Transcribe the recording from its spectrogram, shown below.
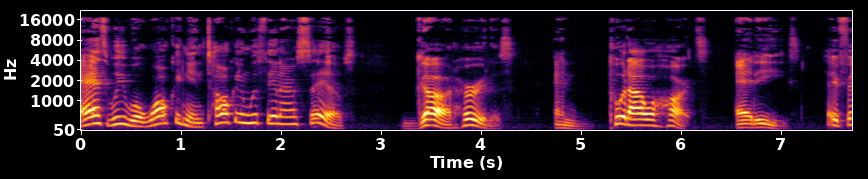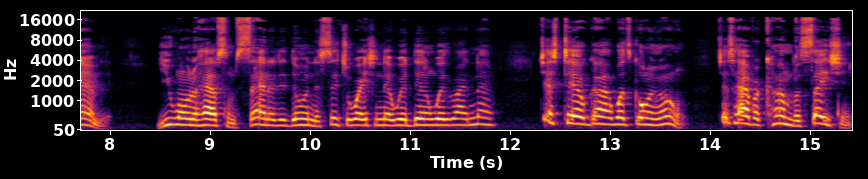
As we were walking and talking within ourselves, God heard us and put our hearts at ease. Hey, family, you want to have some sanity during the situation that we're dealing with right now? Just tell God what's going on. Just have a conversation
